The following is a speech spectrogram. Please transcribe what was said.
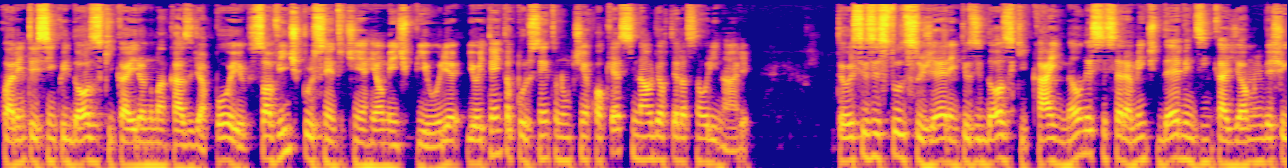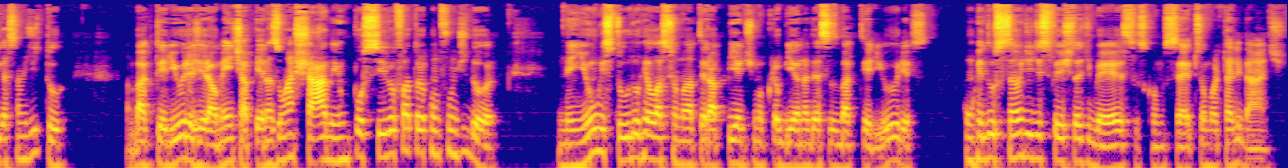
45 idosos que caíram numa casa de apoio, só 20% tinha realmente piúria e 80% não tinha qualquer sinal de alteração urinária. Então, esses estudos sugerem que os idosos que caem não necessariamente devem desencadear uma investigação de TU. A bacteriúria geralmente é apenas um achado e um possível fator confundidor. Nenhum estudo relacionou a terapia antimicrobiana dessas bacteriúrias com redução de desfechos adversos, como sepsis ou mortalidade.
